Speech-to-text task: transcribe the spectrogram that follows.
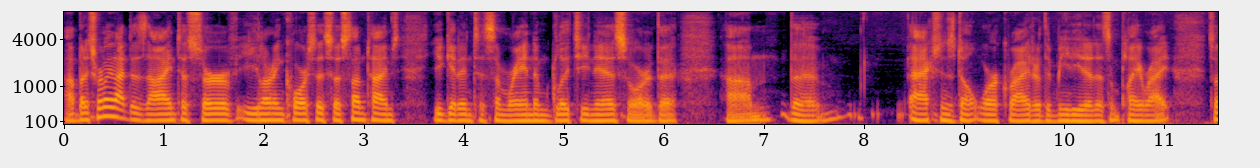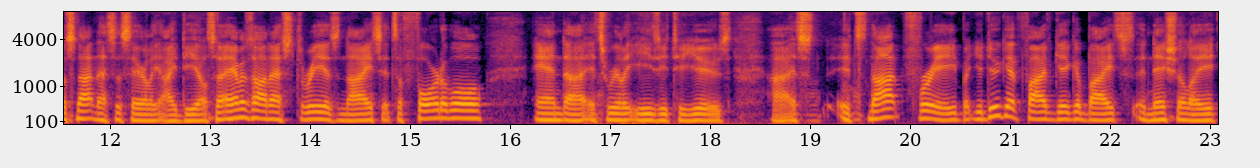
uh, but it's really not designed to serve e-learning courses. So sometimes you get into some random glitchiness or the um, the actions don't work right or the media doesn't play right. So it's not necessarily ideal. So Amazon S3 is nice. It's affordable and uh, it's really easy to use. Uh, it's it's not free, but you do get five gigabytes initially,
